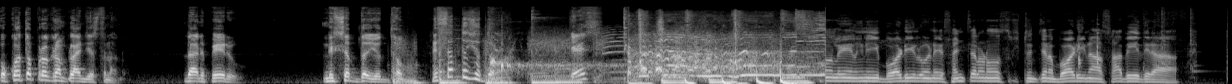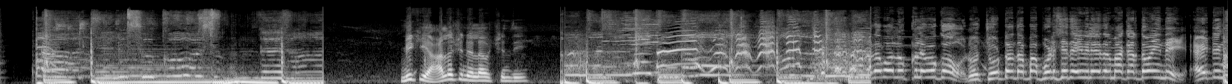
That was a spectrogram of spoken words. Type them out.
ఒక కొత్త ప్రోగ్రామ్ ప్లాన్ చేస్తున్నాను. దాని పేరు నిశ్శబ్ద యుద్ధం. నిశ్శబ్ద యుద్ధం? ఎస్ లేని నీ బాడీలోనే సంచలనం సృష్టించిన బాడీ నా సాబేదిరా. తెలుసుకో సుందరా. మీకు ఈ ఆలోచన ఎలా వచ్చింది? లుక్కులు ఇవ్వకో నువ్వు చూడటం తప్ప పొడిచేది ఏమీ లేదని మాకు అర్థమైంది. ఎయిటింగ్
